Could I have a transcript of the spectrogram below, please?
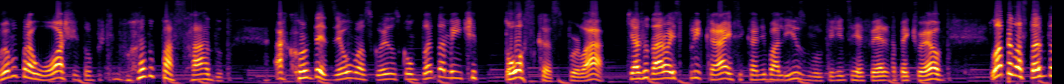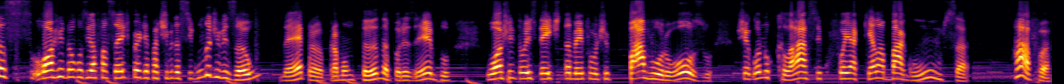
vamos para Washington, porque no ano passado aconteceu umas coisas completamente toscas por lá que ajudaram a explicar esse canibalismo que a gente se refere na Pac-12. Lá pelas tantas, Washington conseguiu a façanha de perder para time da segunda divisão, né, para Montana, por exemplo. Washington State também foi um time pavoroso. Chegou no clássico, foi aquela bagunça. Rafa,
